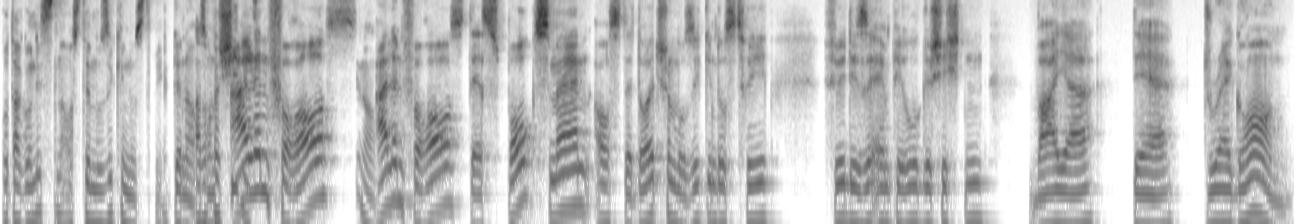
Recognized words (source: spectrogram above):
Protagonisten aus der Musikindustrie. Genau. Also und allen voraus, Genau. allen voraus, der Spokesman aus der deutschen Musikindustrie für diese MPU-Geschichten war ja der Dragon,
